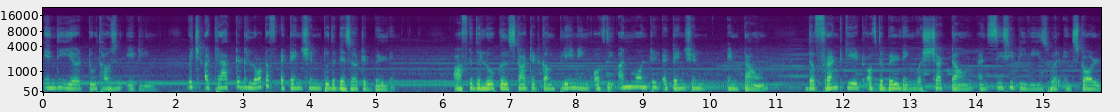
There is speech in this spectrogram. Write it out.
in the year 2018, which attracted a lot of attention to the deserted building. After the locals started complaining of the unwanted attention in town, the front gate of the building was shut down and CCTVs were installed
